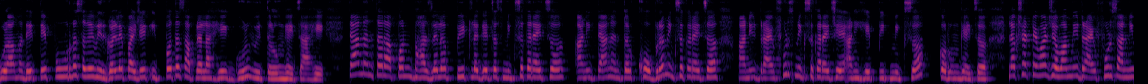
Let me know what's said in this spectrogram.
गुळामध्ये ते पूर्ण सगळे विरघळले पाहिजेत. इतपतच आपल्याला हे गूळ वितळवून घ्यायचं आहे. त्यानंतर आपण भाजलेलं पीठ लगेचच मिक्स करायचं आणि त्यानंतर खोबरं मिक्स करायचं आणि ड्रायफ्रूट्स मिक्स करायचे आणि हे पीठ मिक्स करून घ्यायचं. लक्षात ठेवा जेव्हा मी ड्रायफ्रूट्स आणि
